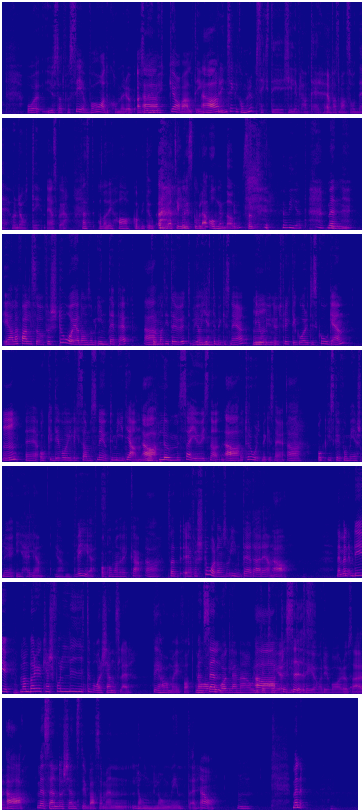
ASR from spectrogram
Och just att få se vad kommer upp. Alltså Ja. hur mycket av allting. Ja. För det är inte säkert det kommer upp 60 chiliplantor. Även fast man sådde 180. Nej jag skojar. Fast alla det har kommit upp och vi har till och med skola om dem. Så att, Jag vet. Men Mm. i alla fall så förstår jag de som inte är pepp. Ja. För om man tittar ut, vi har jättemycket snö. Vi Mm. gjorde ju en utflykt igår ut i skogen. Mm. Eh, och det var ju liksom snö upp till midjan. Ja. Man plumsar ju i snön. ja. Otroligt mycket snö. ja. Och vi ska ju få mer snö i helgen Jag vet. och kommande vecka. Ja. Så att jag förstår de som inte är där än. ja. Nej men det är ju, man börjar ju kanske få lite vårkänslor. Det har man ju fått. Men ja, sen, fåglarna och lite, Ja, tö, lite tö har det ju varit och så här. ja, men sen då känns det ju bara som en lång, lång vinter. Ja. Mm. Men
